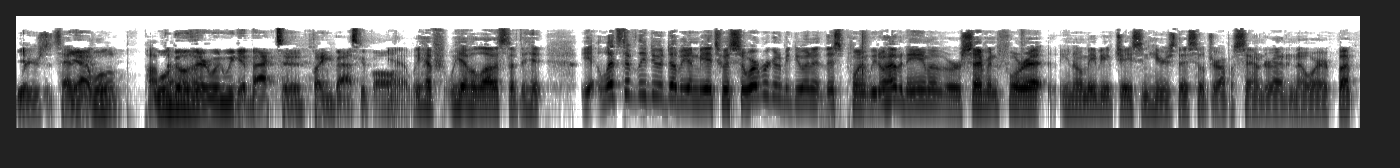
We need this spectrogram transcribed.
rears its head, yeah, we'll pop we'll go up. there when we get back to playing basketball. Yeah, we have we have a lot of stuff to hit. Yeah, let's definitely do a WNBA twist. So what we're going to be doing at this point, we don't have a name of or a segment for it. You know, maybe if Jason hears this, he'll drop a sounder out of nowhere. But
